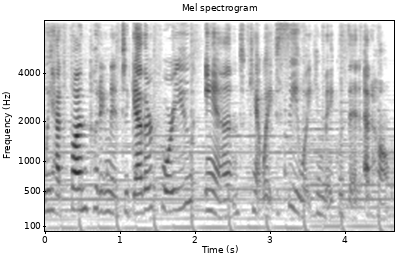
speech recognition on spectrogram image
We had fun putting it together for you and can't wait to see what you make with it at home.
